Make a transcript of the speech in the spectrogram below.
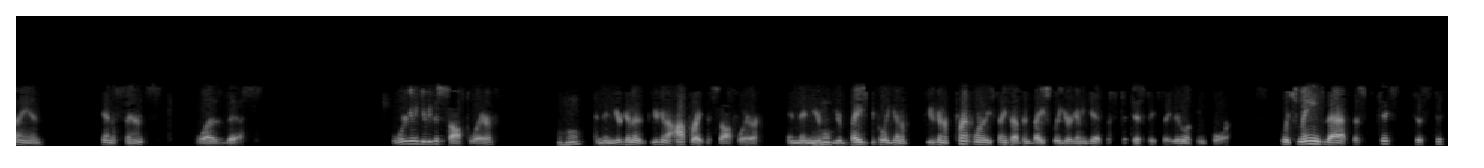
saying, in a sense, was this: We're going to give you the software, hmm and then you're going to you're going to operate the software, and then you're Mhm. you're basically going to you're going to print one of these things up, and basically you're going to get the statistics that you're looking for, which means that the statistics,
